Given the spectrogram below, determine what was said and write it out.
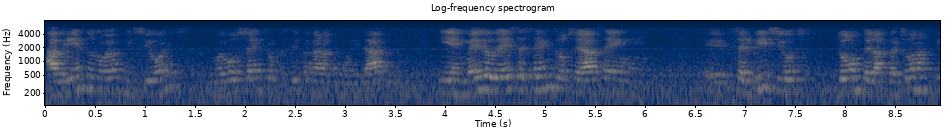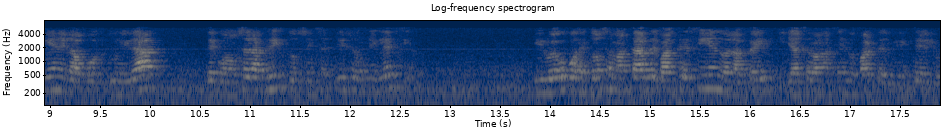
abriendo nuevas misiones, nuevos centros que sirven a la comunidad y en medio de ese centro se hacen eh, servicios donde las personas tienen la oportunidad de conocer a Cristo sin sentirse en una iglesia. Y luego pues entonces más tarde van creciendo en la fe y ya se van haciendo parte del ministerio.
